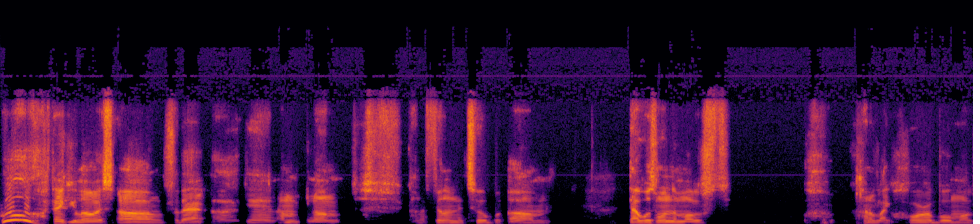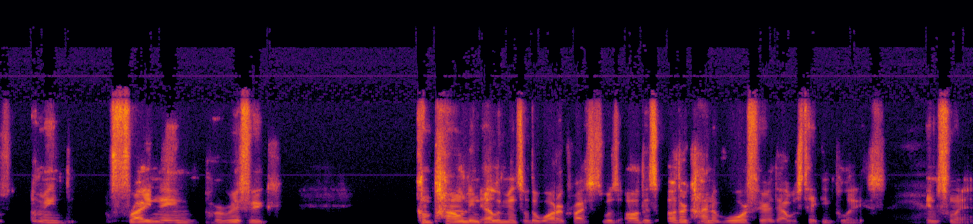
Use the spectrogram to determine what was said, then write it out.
Woo! Thank you, Lois, um, for that. Uh, again, I'm, you know, I'm kind of feeling it too. But um, that was one of the most kind of like horrible, most, I mean, frightening, horrific compounding elements of the water crisis was all this other kind of warfare that was taking place yeah. in Flint.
